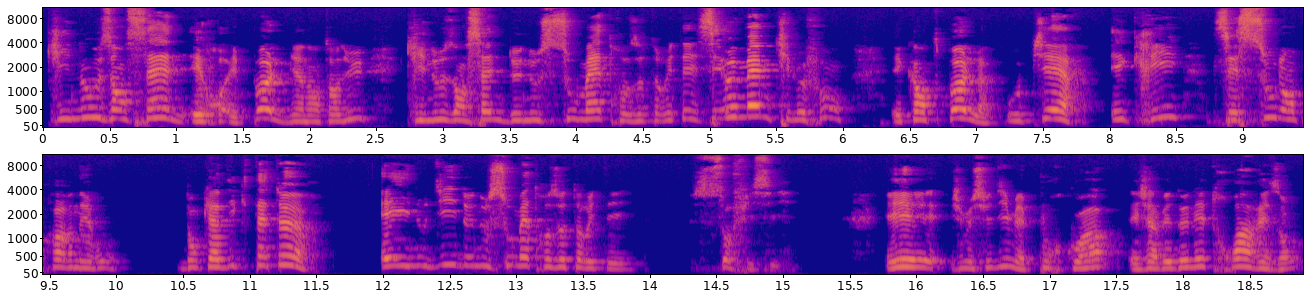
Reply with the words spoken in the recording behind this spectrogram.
qui nous enseignent, et Paul bien entendu, qui nous enseignent de nous soumettre aux autorités. C'est eux-mêmes qui le font. Et quand Paul ou Pierre écrit, c'est sous l'empereur Néron, donc un dictateur. Et il nous dit de nous soumettre aux autorités, sauf ici. Et je me suis dit, mais pourquoi? Et j'avais donné trois raisons.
